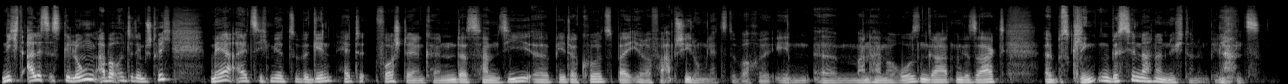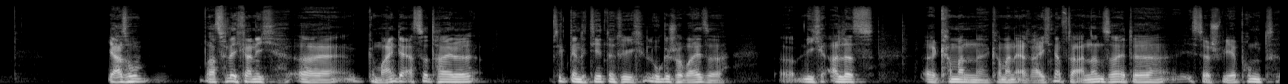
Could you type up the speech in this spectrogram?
Nicht alles ist gelungen, aber unter dem Strich mehr als ich mir zu Beginn hätte vorstellen können. Das haben Sie, äh, Peter Kurz, bei Ihrer Verabschiedung letzte Woche in äh, Mannheimer Rosengarten gesagt. Äh, das klingt ein bisschen nach einer nüchternen Bilanz. Ja, so war es vielleicht gar nicht äh, gemeint. Der erste Teil signalisiert natürlich logischerweise, äh, nicht alles äh, kann man, kann man erreichen. Auf der anderen Seite ist der Schwerpunkt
